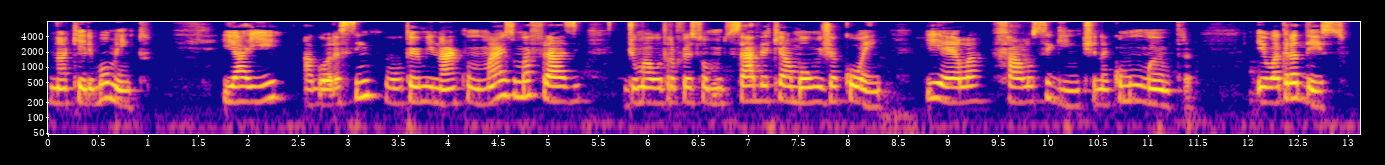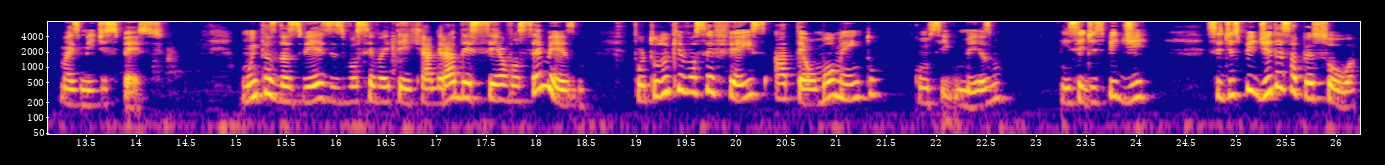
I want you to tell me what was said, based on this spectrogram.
naquele momento. E aí, agora sim, vou terminar com mais uma frase de uma outra pessoa muito sábia que é a monja Coen. E ela fala o seguinte, né, como um mantra: Eu agradeço mas me despeço. Muitas das vezes você vai ter que agradecer a você mesmo por tudo que você fez até o momento consigo mesmo e se despedir. Se despedir dessa pessoa,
